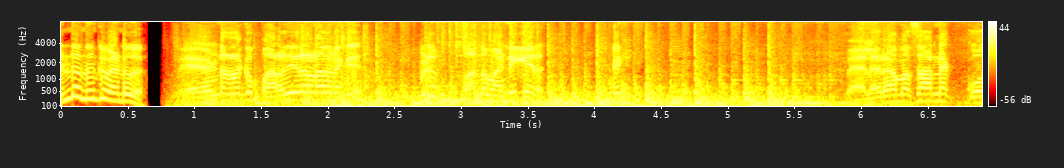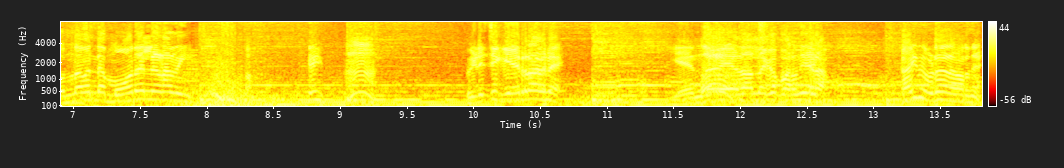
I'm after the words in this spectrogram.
എന്താ നിങ്ങക്ക് വേണ്ടത്? വേണ്ടതൊക്കെ പറഞ്ഞു തരണ നിനക്ക് വിടും വന്ന് വണ്ടി കയറ് വേലരാമ ബലരാമ സാറിനെ കൊന്നവന്റെ മോനല്ലടാ നീ. പിടിച്ച് കയറ അവനെ. എന്താ ഏതാന്നൊക്കെ പറഞ്ഞുതരാം കൈ വിടാനാ പറഞ്ഞേ.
